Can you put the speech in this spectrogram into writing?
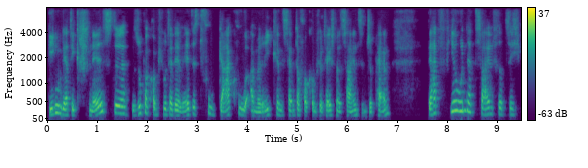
Gegenwärtig schnellste Supercomputer der Welt ist Fugaku American Center for Computational Science in Japan. Der hat 442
